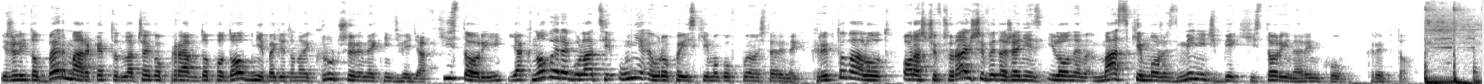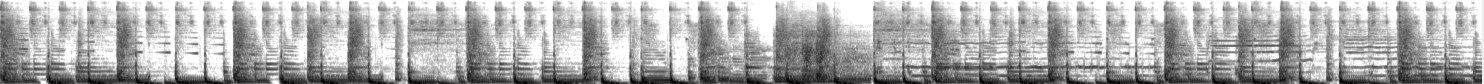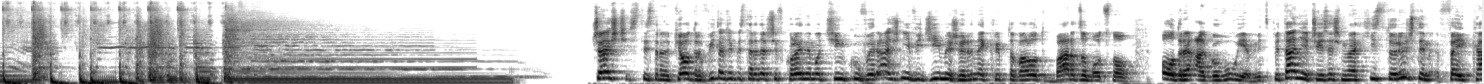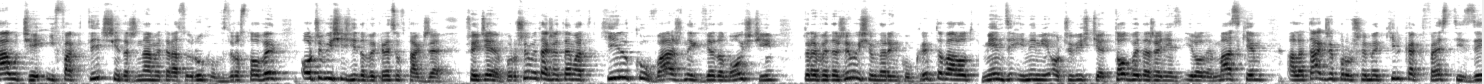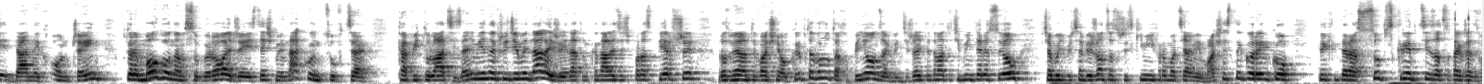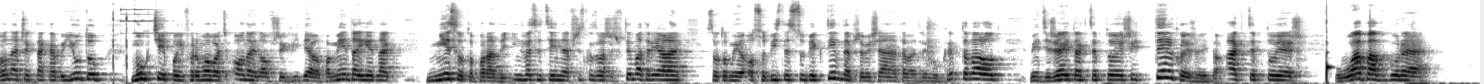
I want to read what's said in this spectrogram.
Jeżeli to bear market, to dlaczego prawdopodobnie będzie to najkrótszy rynek niedźwiedzia w historii? Jak nowe regulacje Unii Europejskiej mogą wpłynąć na rynek kryptowalut? Oraz czy wczorajsze wydarzenie z Elonem Muskiem może zmienić bieg historii na rynku krypto? Cześć, z tej strony Piotr, witam Cię serdecznie w kolejnym odcinku. Wyraźnie widzimy, że rynek kryptowalut bardzo mocno odreagowuje, więc pytanie, czy jesteśmy na historycznym fakeaucie i faktycznie zaczynamy teraz ruch wzrostowy? Oczywiście dzisiaj do wykresów także przejdziemy. Poruszymy także temat kilku ważnych wiadomości, które wydarzyły się na rynku kryptowalut, między innymi oczywiście to wydarzenie z Elonem Muskiem, ale także poruszymy kilka kwestii z danych on-chain, które mogą nam sugerować, że jesteśmy na końcówce kapitulacji. Zanim jednak przejdziemy dalej, jeżeli na tym kanale jesteś po raz pierwszy, rozmawiamy tu właśnie o kryptowalutach, o pieniądzach, więc jeżeli te tematy Ciebie interesują, chciałbyś być na bieżąco z wszystkimi informacjami właśnie z tego rynku, kliknij teraz subskrypcję, za co także dzwoneczek, tak aby YouTube mógł Cię poinformować o najnowszych wideo. Pamiętaj jednak, nie są to porady inwestycyjne, wszystko zobaczysz w tym materiale, są to moje osobiste, subiektywne przemyślenia na temat rynku kryptowalut, więc jeżeli to akceptujesz i tylko jeżeli to akceptujesz, łapa w górę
